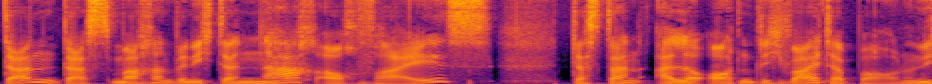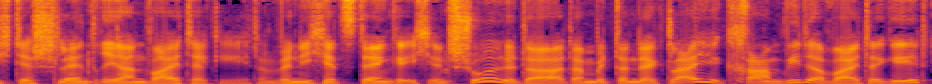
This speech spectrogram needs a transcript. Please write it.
dann das machen, wenn ich danach auch weiß, dass dann alle ordentlich weiterbauen und nicht der Schlendrian weitergeht. Und wenn ich jetzt denke, ich entschulde da, damit dann der gleiche Kram wieder weitergeht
